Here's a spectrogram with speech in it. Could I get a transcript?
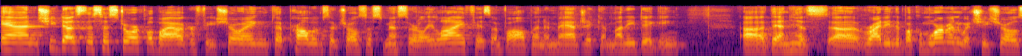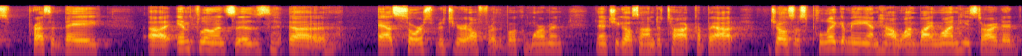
And she does this historical biography showing the problems of Joseph Smith's early life, his involvement in magic and money digging, uh, then his uh, writing the Book of Mormon, which she shows present day uh, influences uh, as source material for the Book of Mormon. Then she goes on to talk about Joseph's polygamy and how one by one he started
